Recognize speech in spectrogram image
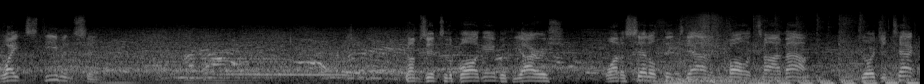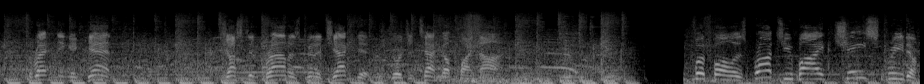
Dwight Stevenson comes into the ballgame, but the Irish want to settle things down and call a timeout. Georgia Tech threatening again. Justin Brown has been ejected. Georgia Tech up by nine. Football is brought to you by Chase Freedom.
